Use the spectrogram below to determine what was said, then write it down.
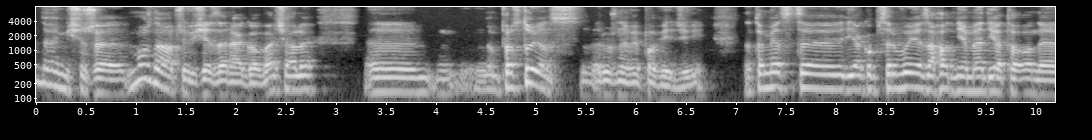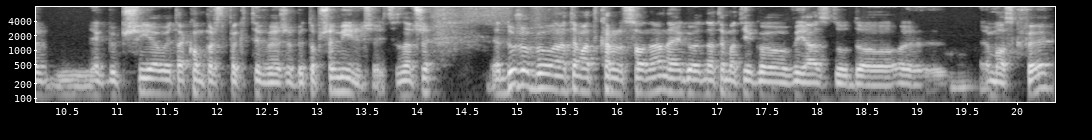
Wydaje mi się, że można oczywiście zareagować, ale e, no, prostując różne wypowiedzi. Natomiast e, jak obserwuję zachodnie media, to one jakby przyjęły taką perspektywę, żeby to przemilczeć. To znaczy, Dużo było na temat Carlsona, na, jego, na temat jego wyjazdu do e, Moskwy,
